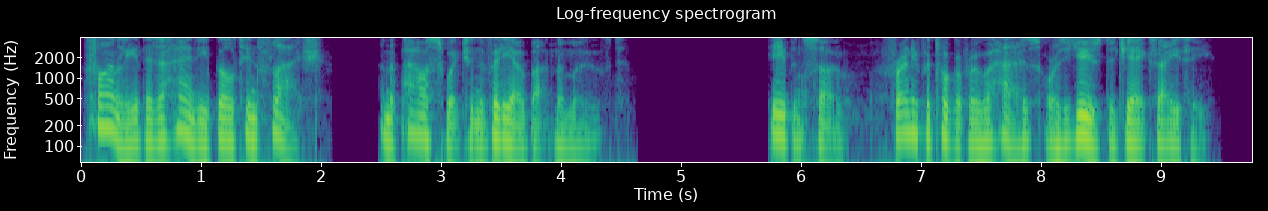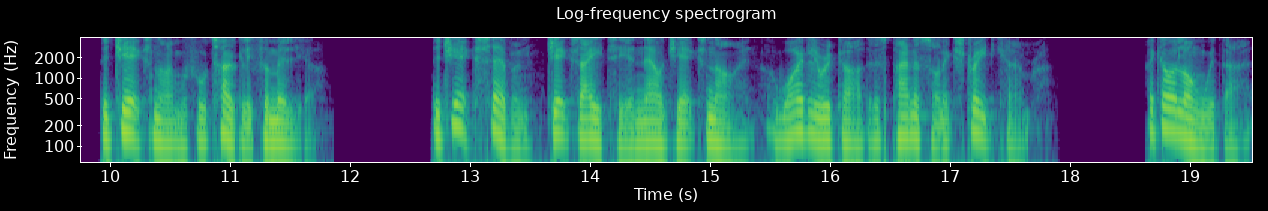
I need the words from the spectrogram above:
Finally, there's a handy built-in flash, and the power switch and the video button are moved. Even so, for any photographer who has or has used the GX80, the GX9 will feel totally familiar. The GX7, GX80 and now GX9 are widely regarded as Panasonic street camera. I go along with that.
